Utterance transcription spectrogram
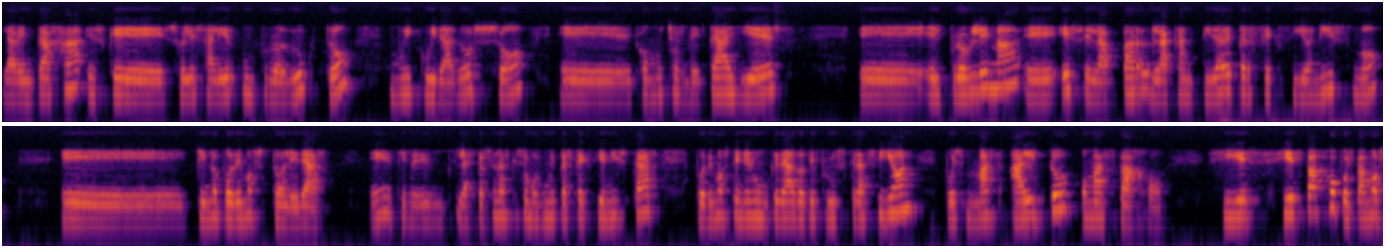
La ventaja es que suele salir un producto muy cuidadoso, eh, con muchos detalles. el problema es la, la cantidad de perfeccionismo eh, que no podemos tolerar. ¿eh? las personas que somos muy perfeccionistas podemos tener un grado de frustración pues más alto o más bajo. Si es, si es bajo, pues vamos,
